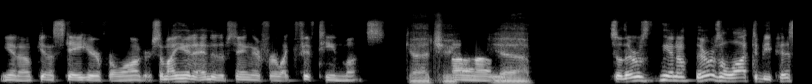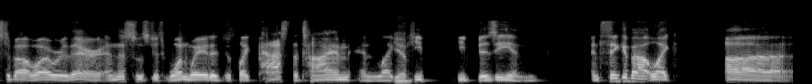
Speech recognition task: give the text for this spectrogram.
you know going to stay here for longer. So my unit ended up staying there for like 15 months. Got you um, yeah so there was you know there was a lot to be pissed about while we were there. And this was just one way to just like pass the time and like yep. keep keep busy and and think about like uh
